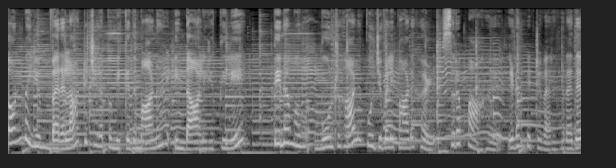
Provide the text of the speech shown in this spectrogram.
தொன்மையும் வரலாற்று சிறப்பு மிக்கதுமான இந்த ஆலயத்திலே தினமும் மூன்று கால பூஜை வழிபாடுகள் சிறப்பாக இடம்பெற்று வருகிறது.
